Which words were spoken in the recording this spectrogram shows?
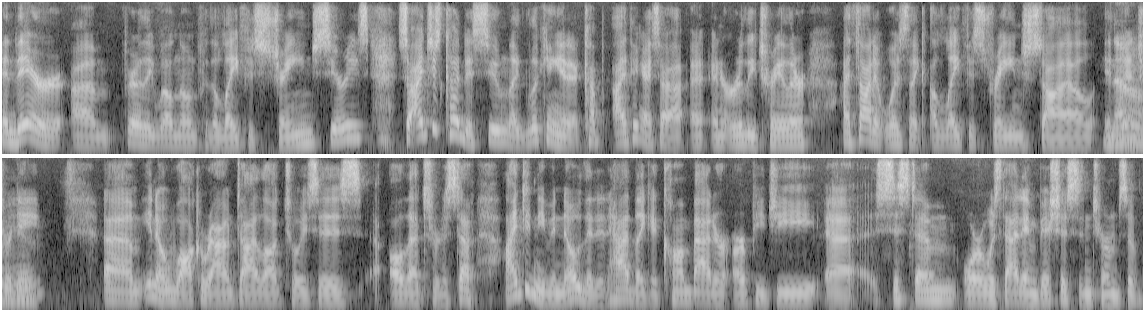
and they're um, fairly well known for the Life is Strange series. So I just kind of assumed, like looking at a couple. I think I saw a, an early trailer. I thought it was like a Life is Strange style adventure no, yeah. game um, you know, walk around, dialogue choices, all that sort of stuff. I didn't even know that it had like a combat or RPG uh, system, or was that ambitious in terms of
